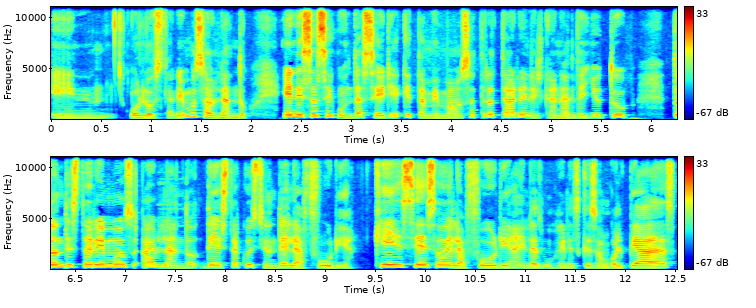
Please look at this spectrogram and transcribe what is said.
en, o lo estaremos hablando en esa segunda serie que también vamos a tratar en el canal de YouTube, donde estaremos hablando de esta cuestión de la furia. ¿Qué es eso de la furia en las mujeres que son golpeadas?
